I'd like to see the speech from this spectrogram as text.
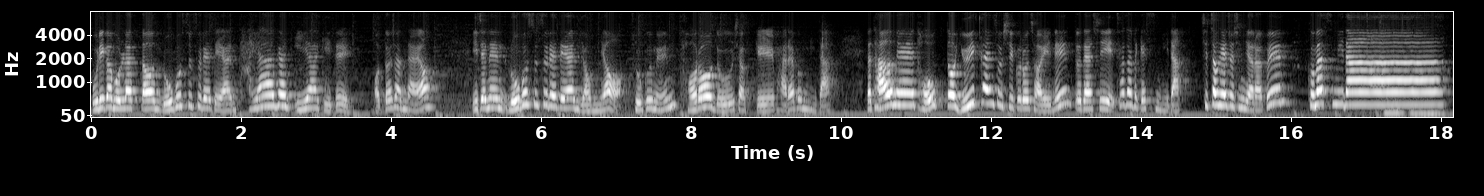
우리가 몰랐던 로봇 수술에 대한 다양한 이야기들 어떠셨나요? 이제는 로봇 수술에 대한 염려 조금은 덜어 놓으셨길 바라봅니다. 자, 다음에 더욱더 유익한 소식으로 저희는 또다시 찾아뵙겠습니다. 시청해주신 여러분, 고맙습니다.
